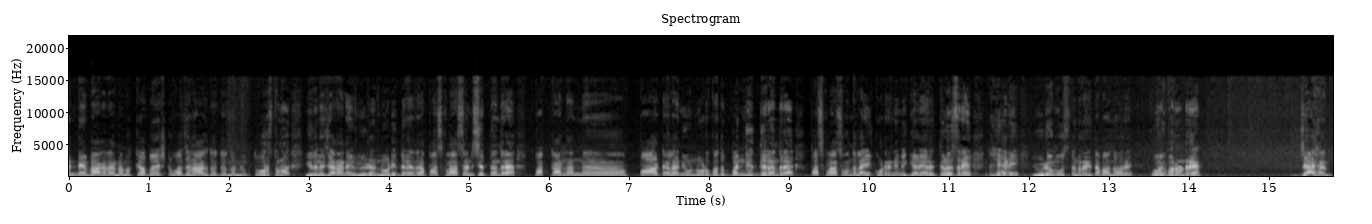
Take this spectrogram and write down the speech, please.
ಎಣ್ಣೆ ಭಾಗದಾಗ ನಮ್ಮ ಕಬ್ಬು ಎಷ್ಟು ವಜನ ಆಗ್ತೈತೆ ಅಂತ ನಿಮ್ಗೆ ತೋರಿಸ್ತಾನು. ಇದನ್ನ ಜರ ನೀವು ವಿಡಿಯೋ ನೋಡಿದ್ರೆ ಅಂದ್ರೆ ಫಸ್ಟ್ ಕ್ಲಾಸ್ ಅನಿಸಿತ್ತಂದ್ರೆ ಪಕ್ಕ ನನ್ನ ಪಾರ್ಟ್ ಎಲ್ಲ ನೀವು ನೋಡ್ಕೋತ ಬಂದಿದ್ದೀರಂದ್ರೆ ಫಸ್ಟ್ ಕ್ಲಾಸ್ ಒಂದು ಲೈಕ್ ಕೊಡ್ರಿ, ನಿಮಗೆ ಗೆಳೆಯರಿಗೆ ತಿಳಿಸ್ರಿ. ಹೇಳಿ ವಿಡಿಯೋ ಮುಗಿಸ್ತಾನೆ ರೈತ ಬಾಂಧವ್ರಿ? ಹೋಗಿ ಬರೋಣ್ರಿ. ಜೈ ಹಿಂದ್.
